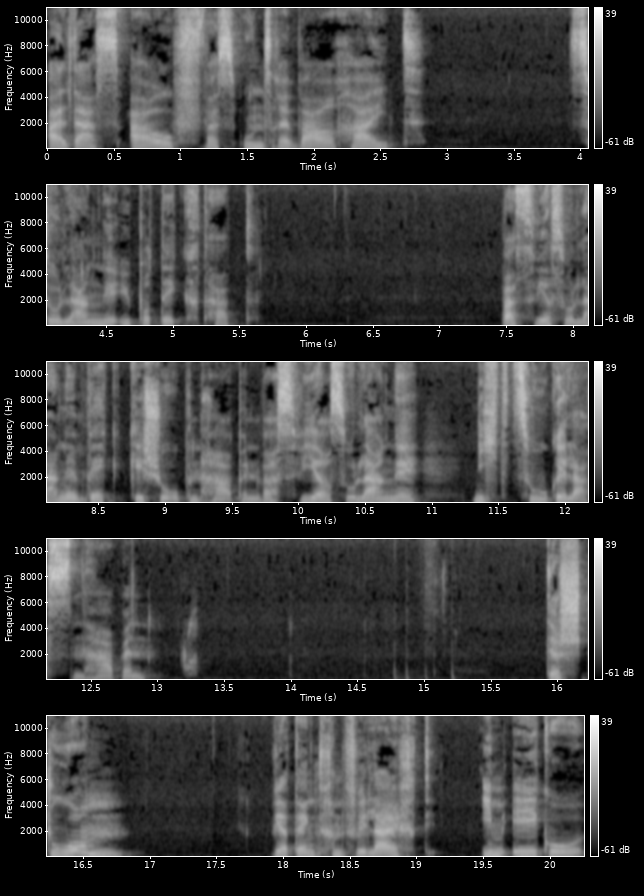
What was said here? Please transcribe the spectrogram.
all das auf, was unsere Wahrheit so lange überdeckt hat, was wir so lange weggeschoben haben, was wir so lange nicht zugelassen haben. Der Sturm, wir denken vielleicht im Ego,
